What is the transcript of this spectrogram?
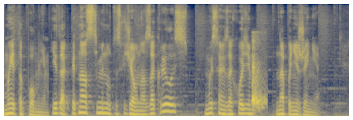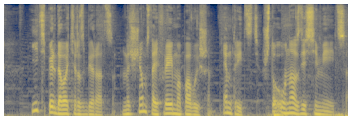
Мы это помним. Итак, 15 минут свеча у нас закрылась. Мы с вами заходим на понижение. И теперь давайте разбираться. Начнем с тайфрейма повыше. М30. Что у нас здесь имеется?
